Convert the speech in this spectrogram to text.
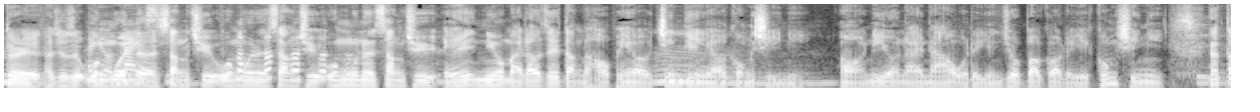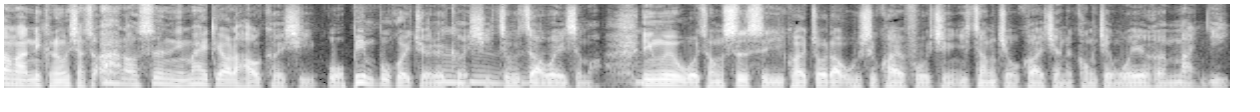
对，它就是温温的上去，温温的上去，温温的上去。哎，你有买到这档的好朋友，今天也要恭喜你。哦，你有来拿我的研究报告的，也恭喜你。那当然，你可能会想说啊，老师你卖掉了，好可惜。我并不会觉得可惜，知不知道为什么？因为我从四十一块做到五十块附近，一张九块钱的空间，我也很满意。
